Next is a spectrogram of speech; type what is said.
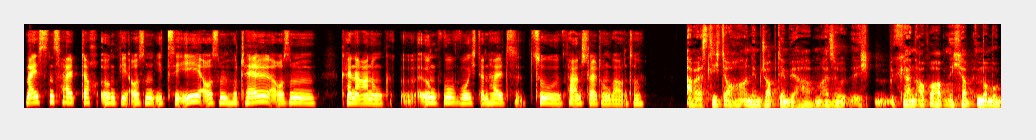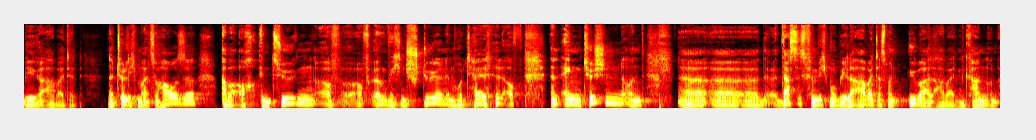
meistens halt doch irgendwie aus dem ICE, aus dem Hotel, aus dem, keine Ahnung, irgendwo, wo ich dann halt zu Veranstaltungen war und so. Aber das liegt auch an dem Job, den wir haben. Also ich kann auch behaupten, ich habe immer mobil gearbeitet. Natürlich mal zu Hause, aber auch in Zügen, auf, auf irgendwelchen Stühlen im Hotel, auf engen Tischen. Und äh, äh, das ist für mich mobile Arbeit, dass man überall arbeiten kann und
